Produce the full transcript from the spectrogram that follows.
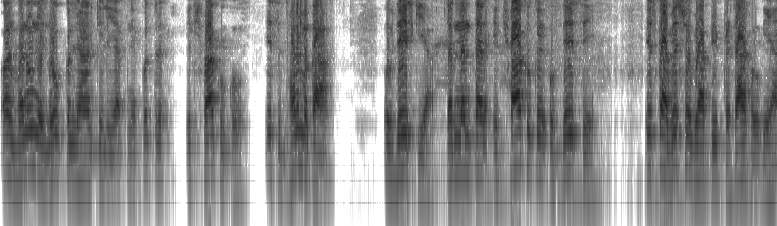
और मनु ने लोक कल्याण के लिए अपने पुत्र इक्ष्वाकु को इस धर्म का उपदेश किया। तदनंतर इक्ष्वाकु के उपदेश से इसका विश्वव्यापी प्रचार हो गया।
